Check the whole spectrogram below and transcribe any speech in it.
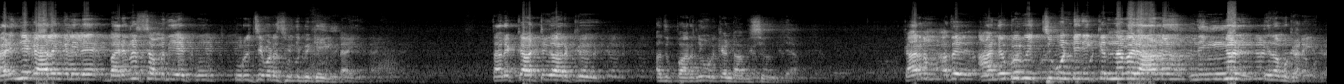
കഴിഞ്ഞ കാലങ്ങളിലെ ഭരണസമിതിയെ കുറിച്ച് ഇവിടെ സൂചിപ്പിക്കുകയുണ്ടായി. തലക്കാട്ടുകാർക്ക് അത് പറഞ്ഞു കൊടുക്കേണ്ട ആവശ്യമില്ല. കാരണം അത് അനുഭവിച്ചു കൊണ്ടിരിക്കുന്നവരാണ് നിങ്ങൾ നമുക്കറിയാം.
